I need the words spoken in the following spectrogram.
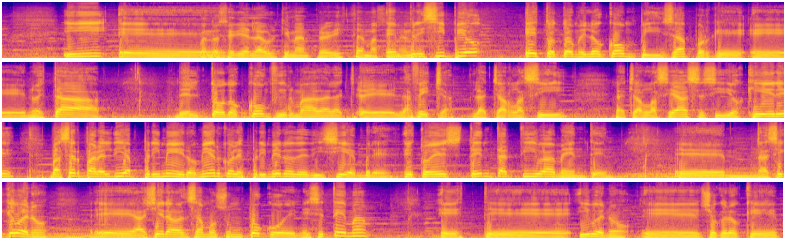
Y eh, ¿Cuándo sería la última prevista, más o en menos? principio, esto tómelo con pinzas porque eh, no está del todo confirmada la, eh, la fecha. La charla sí, la charla se hace si Dios quiere. Va a ser para el día primero, miércoles primero de diciembre. Esto es tentativamente. Eh, así que bueno, eh, ayer avanzamos un poco en ese tema. Este, y bueno, eh, yo creo que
